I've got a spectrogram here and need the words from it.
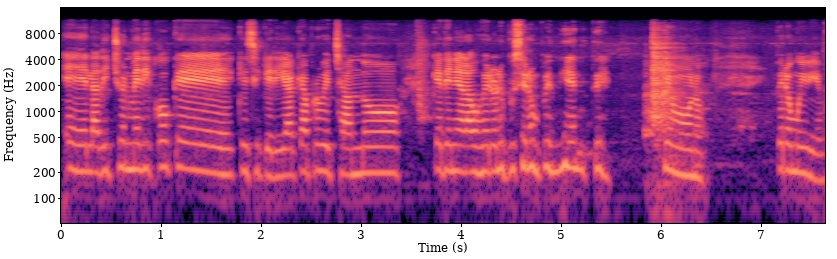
eh, le ha dicho el médico que, que si quería que aprovechando que tenía el agujero le pusiera un pendiente. Qué mono. Pero muy bien.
